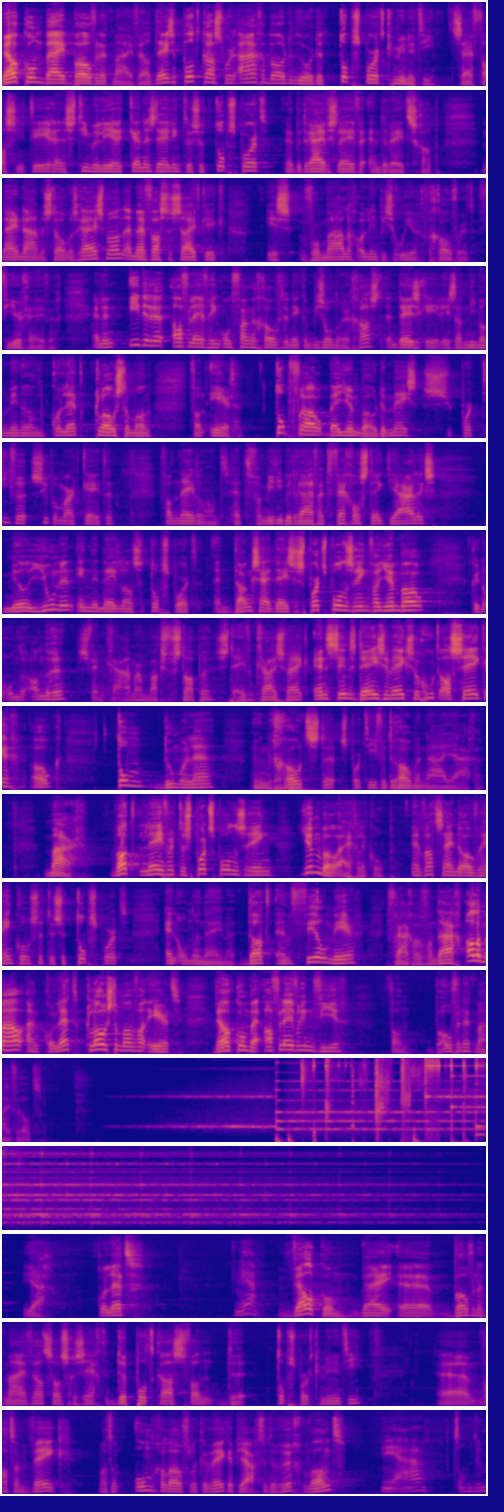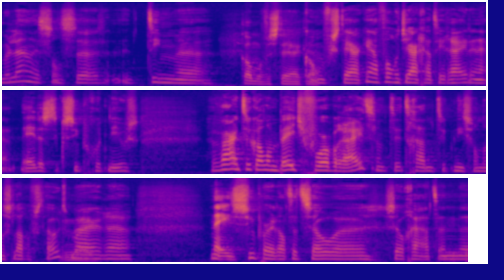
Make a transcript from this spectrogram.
Welkom bij Boven het Maaiveld. Deze podcast wordt aangeboden door de Topsport Community. Zij faciliteren en stimuleren kennisdeling tussen topsport, het bedrijfsleven en de wetenschap. Mijn naam is Thomas Rijsman en mijn vaste sidekick is voormalig Olympisch roeier Govert Viergever. En in iedere aflevering ontvangen Govert en ik een bijzondere gast. En deze keer is dat niemand minder dan Colette Kloosterman van Eert. Topvrouw bij Jumbo, de meest sportieve supermarktketen van Nederland. Het familiebedrijf uit Veghel steekt jaarlijks miljoenen in de Nederlandse topsport. En dankzij deze sportsponsoring van Jumbo kunnen onder andere Sven Kramer, Max Verstappen, Steven Kruiswijk en sinds deze week zo goed als zeker ook Tom Dumoulin hun grootste sportieve dromen najagen. Maar wat levert de sportsponsoring Jumbo eigenlijk op? En wat zijn de overeenkomsten tussen topsport en ondernemen? Dat en veel meer vragen we vandaag allemaal aan Colette Kloosterman van Eert. Welkom bij aflevering 4 van Boven het Maaiveld. Ja, Colette, Ja, welkom bij eh, Boven het Maaiveld. Zoals gezegd, de podcast van de topsport community. Eh, wat een week, wat een ongelofelijke week heb je achter de rug. Want, ja Tom Dumoulin is ons eh, team eh, komen versterken. komen versterken. Ja, volgend jaar gaat hij rijden. Nee, dat is natuurlijk supergoed nieuws. We waren natuurlijk al een beetje voorbereid, want dit gaat natuurlijk niet zonder slag of stoot. Nee. Maar nee, super dat het zo, zo gaat. En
